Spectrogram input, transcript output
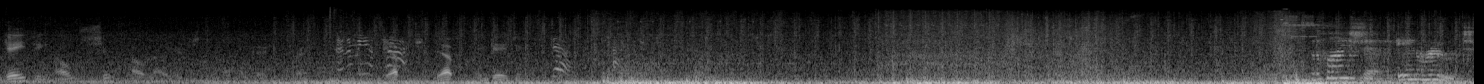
engaging. Oh shoot! Oh no, you're just okay. Great. Enemy attack. Yep. Yep. Engaging. Supply ship in route.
